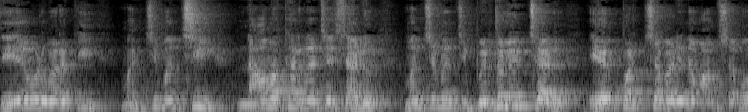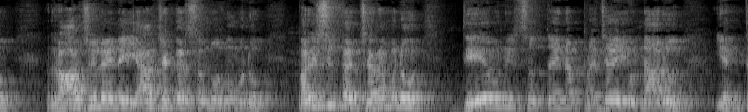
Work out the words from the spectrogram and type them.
దేవుడు మనకి మంచి మంచి నామకరణ చేశాడు మంచి మంచి బిరుదులు ఇచ్చాడు. ఏర్పరచబడిన వంశము రాజులైన యాజక సమూహమును పరిశుద్ధ జనమును దేవుని సొత్తైన ప్రజ ఉన్నారు. ఎంత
